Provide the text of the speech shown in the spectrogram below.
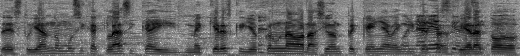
estudiando música clásica y me quieres que yo con una oración pequeña venga y te transfiera todo.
